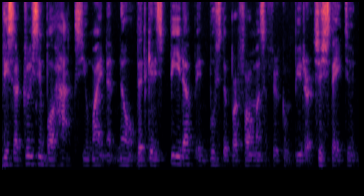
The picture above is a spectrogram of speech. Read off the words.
These are three simple hacks you might not know that can speed up and boost the performance of your computer. So stay tuned.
